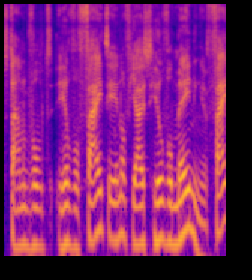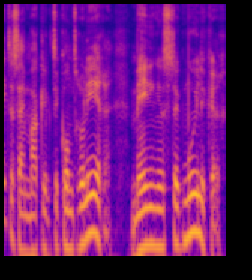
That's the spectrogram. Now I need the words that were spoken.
Staan er bijvoorbeeld heel veel feiten in of juist heel veel meningen? Feiten zijn makkelijk te controleren, meningen een stuk moeilijker.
